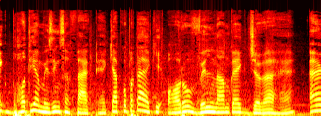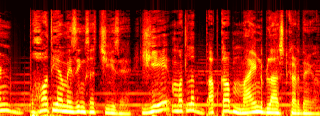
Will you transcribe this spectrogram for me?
एक बहुत ही अमेजिंग सा फैक्ट है कि आपको पता है कि औरोविल नाम का एक जगह है एंड बहुत ही अमेजिंग सा चीज़ है। ये मतलब आपका माइंड ब्लास्ट कर देगा।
